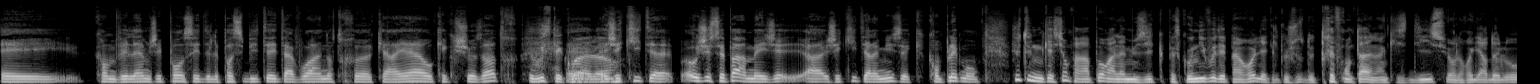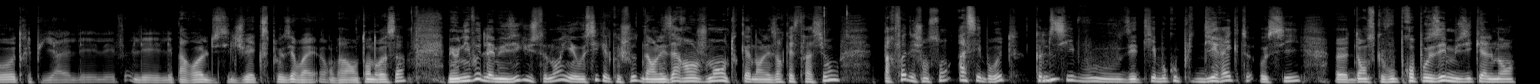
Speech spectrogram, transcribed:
Et comme Willem, j'ai pensé de la possibilité d'avoir une autre carrière ou quelque chose d'autre. Et vous, c'était quoi alors J'ai quitté, oh, je sais pas, mais euh, j'ai quitté la musique complètement. Juste une question par rapport à la musique, parce qu'au niveau des paroles, il y a quelque chose de très frontal hein, qui se dit sur le regard de l'autre, et puis il y a les, les, les, les, paroles du style je vais exploser, on va, on va entendre ça. Mais au niveau de la musique, justement, il y a aussi quelque chose dans les arrangements, en tout cas dans les orchestrations, parfois des chansons assez brutes, comme mhm. si vous étiez beaucoup plus direct aussi euh, dans ce que vous proposez musicalement musicalement.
